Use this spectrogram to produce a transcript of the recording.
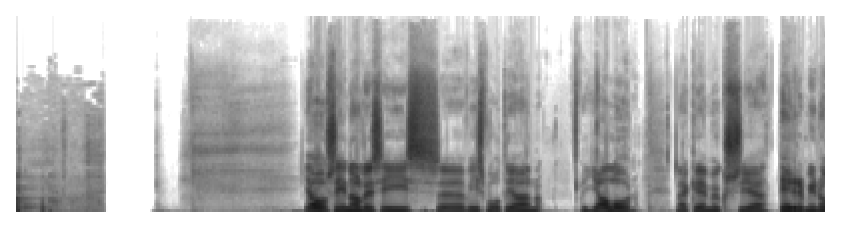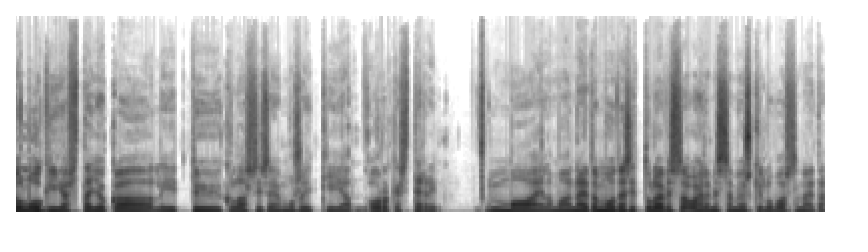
Joo, siinä oli siis äh, viisivuotiaan Jalon näkemyksiä terminologiasta, joka liittyy klassiseen musiikkiin ja orkesterimaailmaan. Näitä on muuten sitten tulevissa ohjelmissa myöskin luvassa näitä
